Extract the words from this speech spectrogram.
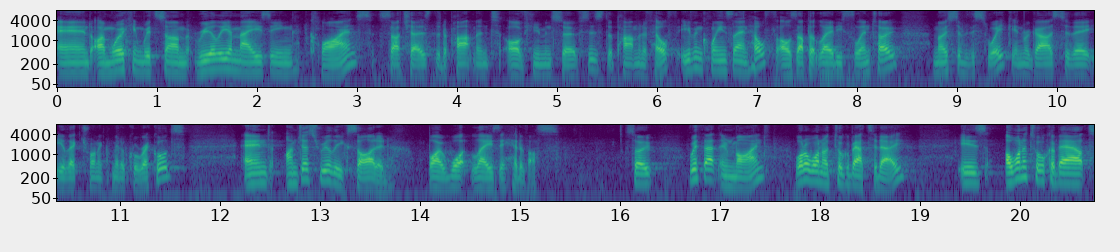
and I'm working with some really amazing clients such as the Department of Human Services, Department of Health, even Queensland Health. I was up at Lady Cilento most of this week in regards to their electronic medical records. And I'm just really excited by what lays ahead of us. So with that in mind, what I want to talk about today is I want to talk about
